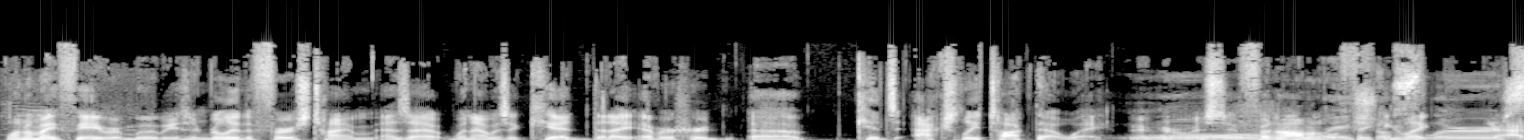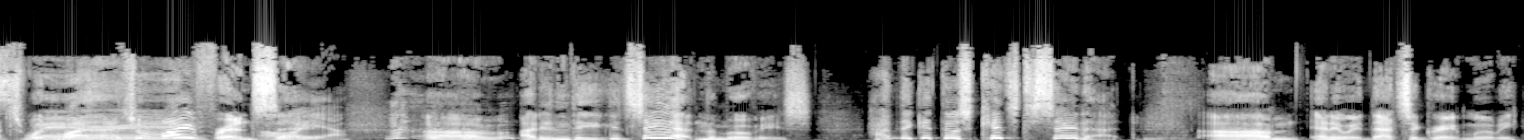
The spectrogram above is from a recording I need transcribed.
One of my favorite movies, and really the first time as I, when I was a kid that I ever heard uh, kids actually talk that way. I remember it was phenomenal. Thinking like slurs, that's what my that's what my friends Oh, say. yeah. um, I didn't think you could say that in the movies. How'd they get those kids to say that? Um, anyway, that's a great movie.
